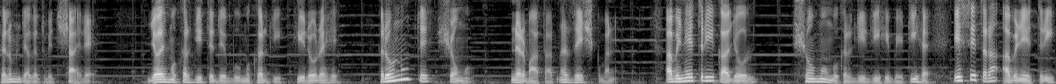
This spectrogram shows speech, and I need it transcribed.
ਫਿਲਮ ਜਗਤ ਵਿੱਚ ਛਾਏ ਰਹੇ। ਜੋਏ ਮੁਖਰਜੀ ਤੇ ਦੇਬੂ ਮੁਖਰਜੀ ਹੀਰੋ ਰਹੇ। ਰੋਨੂ ਤੇ ਸ਼ੋਮੂ ਨਿਰਮਾਤਾ, ਨਿਰਦੇਸ਼ਕ ਬਣੇ। ਅਭਿਨੇਤਰੀ ਕਾਜੋਲ ਸ਼ੋਮੂ ਮੁਖਰਜੀ ਦੀ ਹੀ ਬੇਟੀ ਹੈ। ਇਸੇ ਤਰ੍ਹਾਂ ਅਭਿਨੇਤਰੀ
